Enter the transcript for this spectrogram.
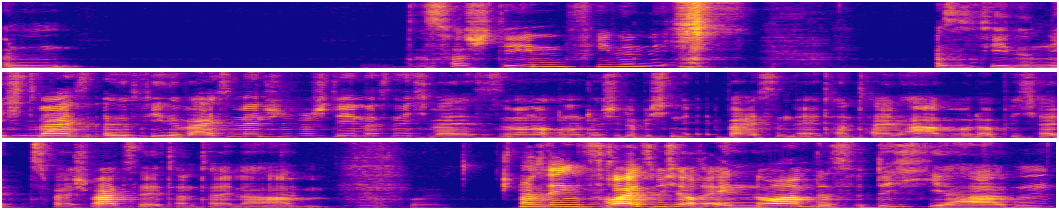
Und das verstehen viele nicht. Also viele nicht Mhm. weiß, also viele weiße Menschen verstehen das nicht, weil es ist immer noch ein Unterschied, ob ich einen weißen Elternteil habe oder ob ich halt zwei schwarze Elternteile habe. Ja. Deswegen freut es mich auch enorm, dass wir dich hier haben,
